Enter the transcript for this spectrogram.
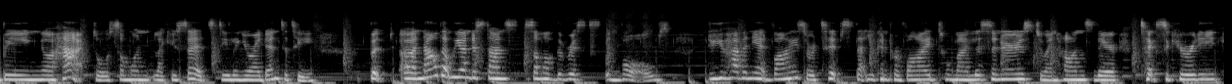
being uh, hacked or someone like you said stealing your identity. But uh, now that we understand some of the risks involved do you have any advice or tips that you can provide to my listeners to enhance their tech security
